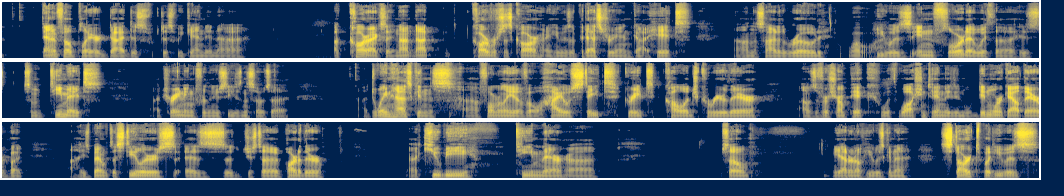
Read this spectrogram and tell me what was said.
NFL player died this this weekend in a a car accident. Not not car versus car. He was a pedestrian, got hit on the side of the road. Whoa! He was in Florida with uh, his some teammates uh, training for the new season. So it's a uh, Dwayne Haskins, uh, formerly of Ohio State, great college career there. I was a first round pick with Washington. It didn't didn't work out there, but uh, he's been with the Steelers as just a part of their uh, QB team there. Uh, so, yeah, I don't know if he was going to start, but he was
